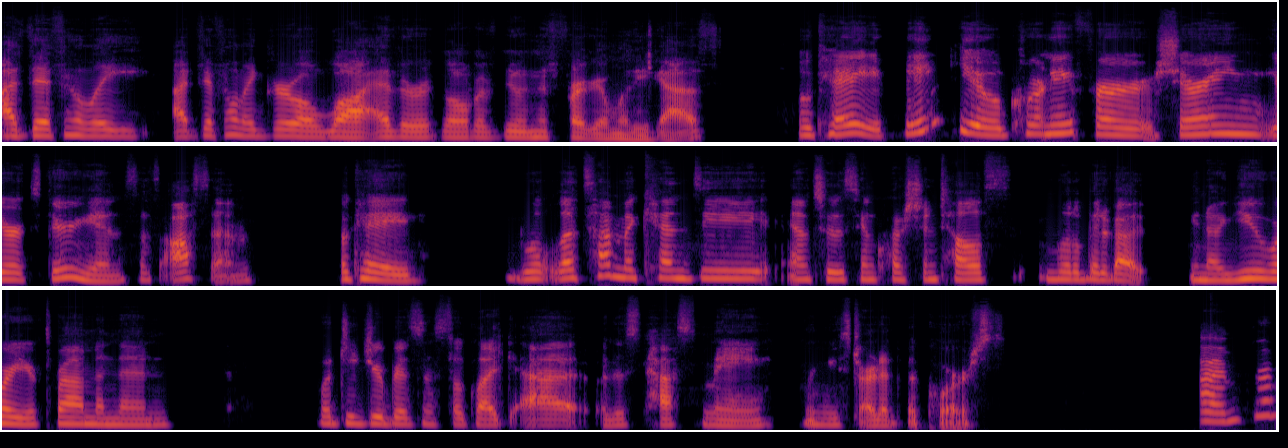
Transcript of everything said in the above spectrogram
I definitely, I definitely grew a lot as a result of doing this program with you guys. Okay. Thank you, Courtney, for sharing your experience. That's awesome. Okay well, let's have Mackenzie answer the same question. Tell us a little bit about, you know, you, where you're from, and then what did your business look like at this past May when you started the course? I'm from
